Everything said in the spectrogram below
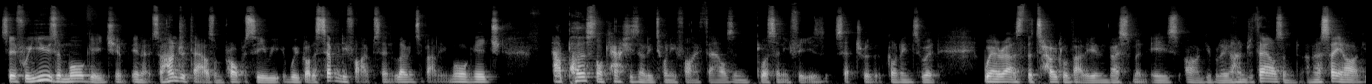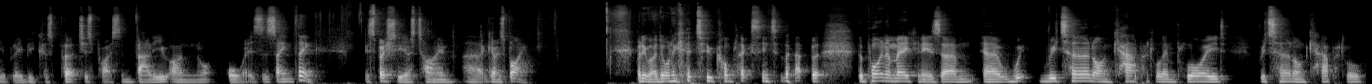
So, if we use a mortgage, you know, it's a hundred thousand property. We, we've got a seventy-five percent loan to value mortgage. Our personal cash is only 25,000 plus any fees, etc., that have gone into it, whereas the total value of investment is arguably 100,000. And I say arguably because purchase price and value are not always the same thing, especially as time uh, goes by. But anyway, I don't want to get too complex into that. But the point I'm making is um, uh, return on capital employed, return on capital,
